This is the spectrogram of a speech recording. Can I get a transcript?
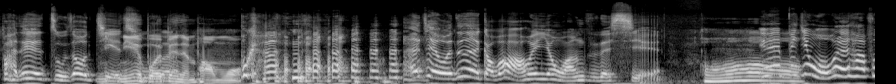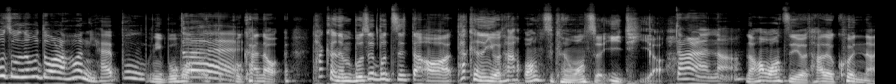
把这个诅咒解。你也不会变成泡沫，不可能。而且我真的搞不好会用王子的血。哦，因为毕竟我为了他付出那么多，然后你还不你不会不看到他可能不是不知道啊，他可能有他王子可能王子的议题啊，当然了，然后王子有他的困难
